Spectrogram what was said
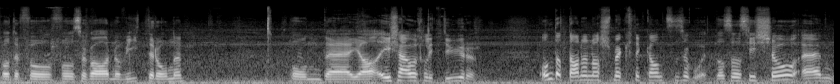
Oder von, von sogar noch weiter unten. Und äh, ja, ist auch ein bisschen teurer. Und die Ananas schmeckt nicht ganz so gut. Also es ist schon, ähm,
